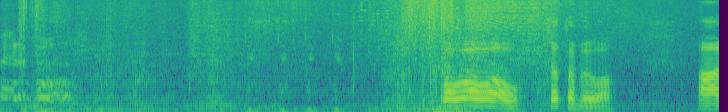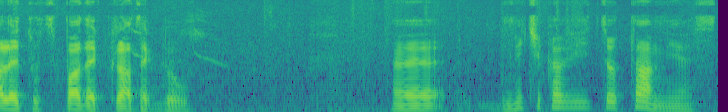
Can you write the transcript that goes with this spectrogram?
Werba. Wow, wow, wow, co to było? Ale tu spadek klatek był. E, mnie ciekawi, co tam jest.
